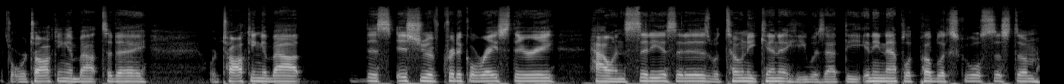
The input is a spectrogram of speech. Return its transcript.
That's what we're talking about today. We're talking about this issue of critical race theory, how insidious it is with Tony Kinnett. He was at the Indianapolis public school system.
